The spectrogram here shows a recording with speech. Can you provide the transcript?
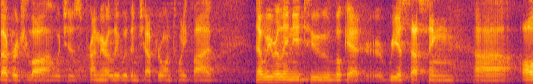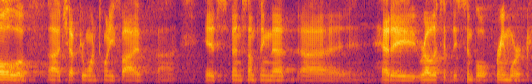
beverage law, which is primarily within Chapter 125, that we really need to look at reassessing uh, all of uh, Chapter 125. Uh, it's been something that uh, had a relatively simple framework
